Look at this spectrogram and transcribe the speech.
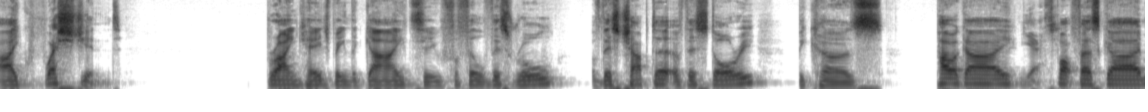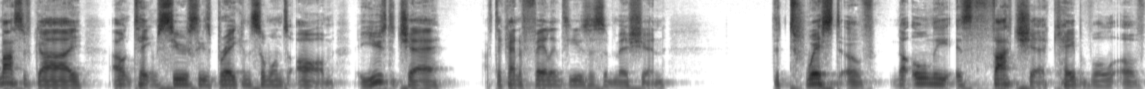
I questioned Brian Cage being the guy to fulfill this role of this chapter of this story because power guy, Yes. Spotfest guy, massive guy. I don't take him seriously as breaking someone's arm. He used a chair after kind of failing to use a submission. The twist of not only is Thatcher capable of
